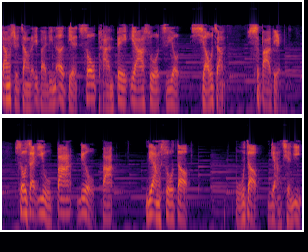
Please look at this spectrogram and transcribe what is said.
当时涨了一百零二点，收盘被压缩，只有小涨十八点，收在一五八六八，量缩到不到两千亿。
